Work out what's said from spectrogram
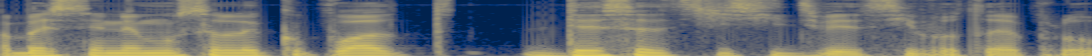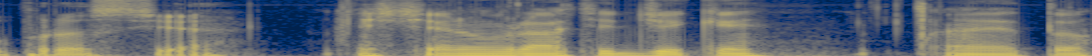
Aby si nemuseli kupovat 10 tisíc věcí o Apple prostě. Ještě jenom vrátit jacky a je to.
